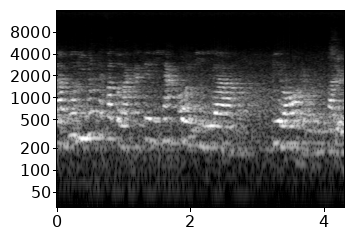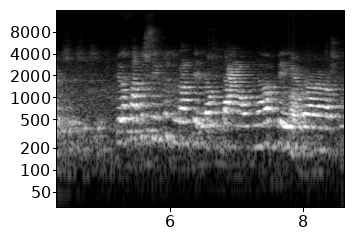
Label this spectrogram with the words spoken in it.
lavorino che ha fatto la Caterina con il pirografo, mi Sì, pare. sì, sì, sì. Che l'ho fatto sempre durante il lockdown per scrittura.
